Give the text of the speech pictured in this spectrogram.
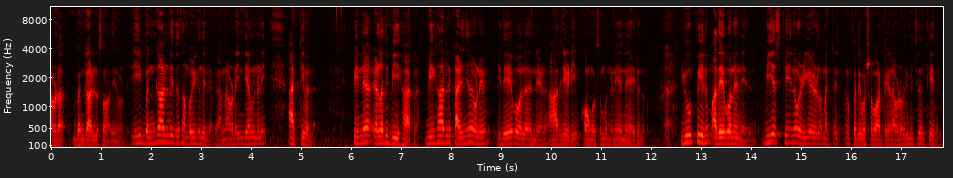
അവിടെ ബംഗാളിൽ സ്വാധീനമുണ്ട്. ഈ ബംഗാളിൽ ഇത് സംഭവിക്കുന്നില്ല. കാരണം അവിടെ ഇന്ത്യ മുന്നണി ആക്റ്റീവല്ല. പിന്നെ ഉള്ളത് ബീഹാറിലാണ്. ബീഹാറിൽ കഴിഞ്ഞ തവണയും ഇതേപോലെ തന്നെയാണ് ആർ ജെ ഡിയും കോൺഗ്രസും മുന്നണി തന്നെയായിരുന്നു. യു പിയിലും അതേപോലെ തന്നെയായിരുന്നു. ബി എസ് പിനെ ഒഴികെയുള്ള മറ്റ് പ്രതിപക്ഷ പാർട്ടികൾ അവിടെ ഒരുമിച്ച് നിൽക്കുകയായിരുന്നു.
